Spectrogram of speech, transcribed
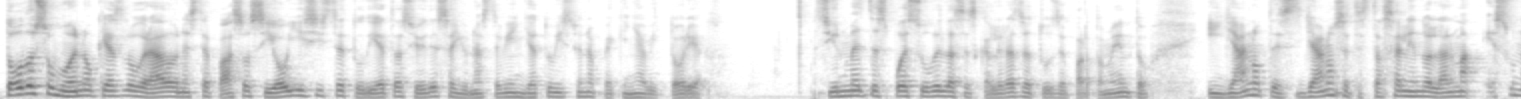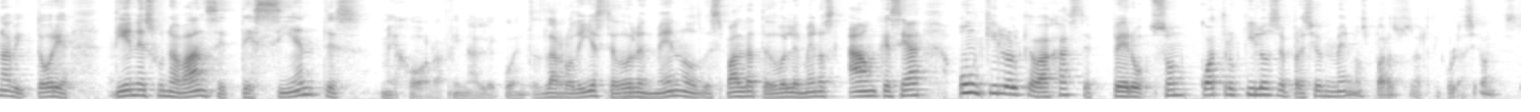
Todo eso bueno que has logrado en este paso, si hoy hiciste tu dieta, si hoy desayunaste bien, ya tuviste una pequeña victoria. Si un mes después subes las escaleras de tu departamento y ya no, te, ya no se te está saliendo el alma, es una victoria. Tienes un avance, te sientes mejor a final de cuentas. Las rodillas te duelen menos, la espalda te duele menos, aunque sea un kilo el que bajaste, pero son cuatro kilos de presión menos para sus articulaciones.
